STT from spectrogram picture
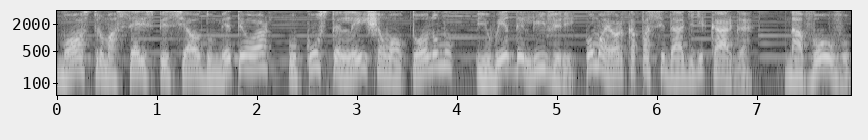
Mostra uma série especial do Meteor, o Constellation autônomo e o e-Delivery com maior capacidade de carga. Na Volvo,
